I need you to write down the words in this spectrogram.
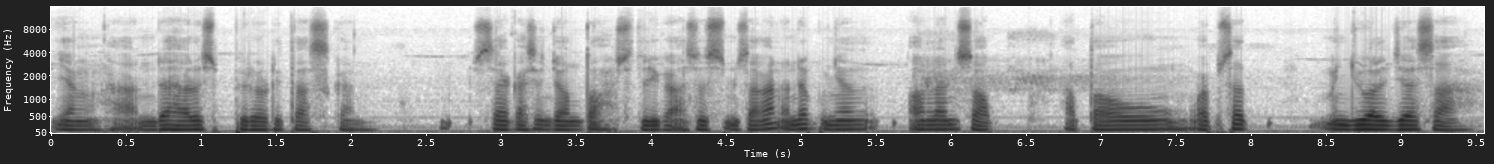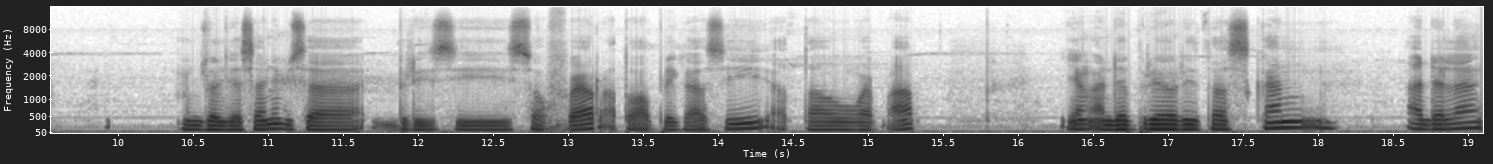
yang anda harus prioritaskan saya kasih contoh studi kasus misalkan anda punya online shop atau website menjual jasa. Menjual jasa ini bisa berisi software atau aplikasi atau web app. Yang Anda prioritaskan adalah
